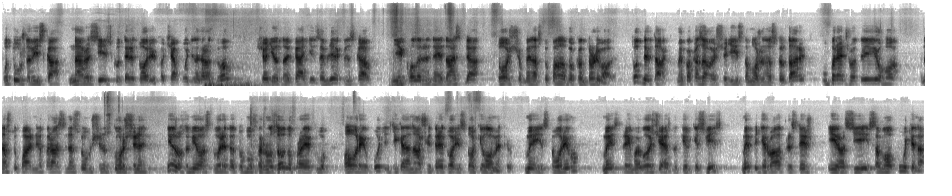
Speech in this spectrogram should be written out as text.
потужно війська на російську територію. Хоча Путін гарантував, що ні одної п'яті землі, як він сказав, ніколи не дасть для того, щоб ми наступали або контролювали. Тут не так. Ми показали, що дійсно може нести удари, упереджувати його наступальні операції на Сумщину, з Курщини, і зрозуміло створити ту буферну зону, про яку говорив Путін тільки на нашій території 100 кілометрів. Ми її створюємо. Ми стримуємо величезну кількість військ. Ми підірвали престиж і Росії, і самого Путіна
